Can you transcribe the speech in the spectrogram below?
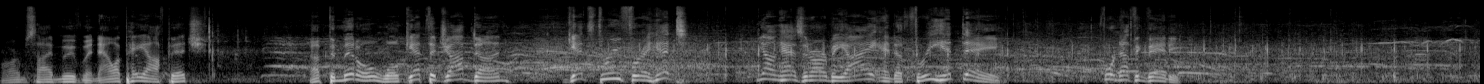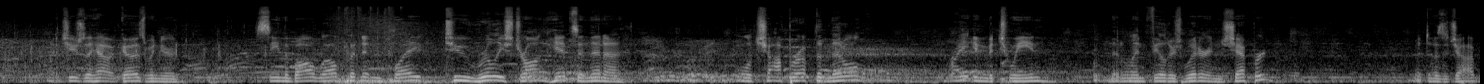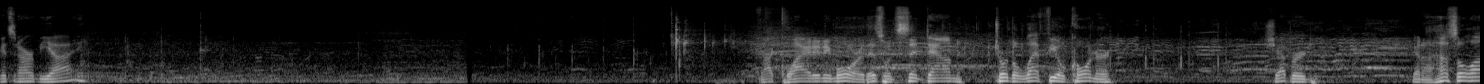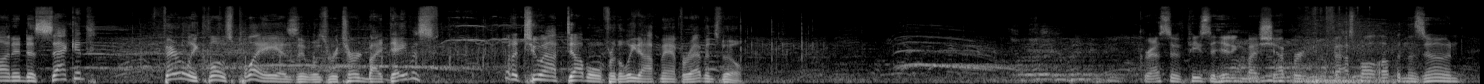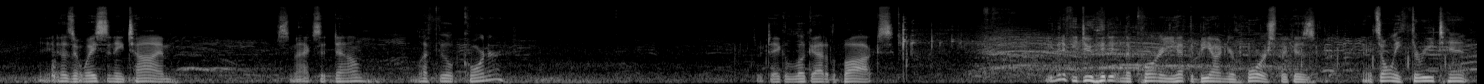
Arm side movement. Now a payoff pitch. Up the middle will get the job done. Gets through for a hit. Young has an RBI and a three hit day. 4 0 Vandy. that's usually how it goes when you're seeing the ball well, putting it in play. Two really strong hits and then a little chopper up the middle, right in between middle infielders Witter and Shepard. But does the job, gets an RBI. Not quiet anymore. This one's sent down toward the left field corner. Shepard going to hustle on into second. Fairly close play as it was returned by Davis. But a two out double for the leadoff man for Evansville. Aggressive piece of hitting by Shepard. Fastball up in the zone. He doesn't waste any time. Smacks it down left field corner. So take a look out of the box. Even if you do hit it in the corner, you have to be on your horse because it's only 310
